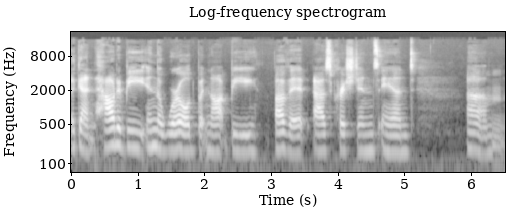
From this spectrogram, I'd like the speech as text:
again, how to be in the world but not be of it as Christians. And, um,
